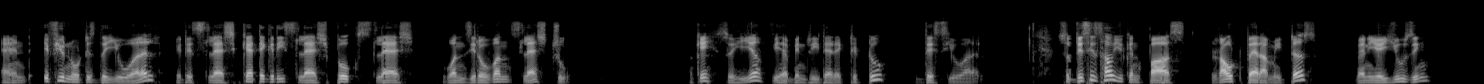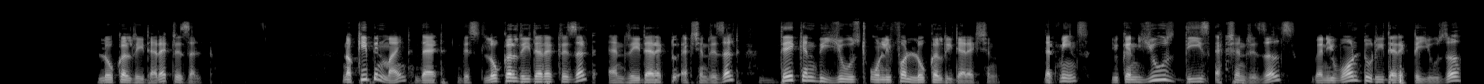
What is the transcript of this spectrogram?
And if you notice the URL, it is slash category slash book slash 101 slash true. Okay, so here we have been redirected to this URL. So this is how you can pass route parameters when you're using local redirect result. Now keep in mind that this local redirect result and redirect to action result, they can be used only for local redirection. That means you can use these action results when you want to redirect a user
